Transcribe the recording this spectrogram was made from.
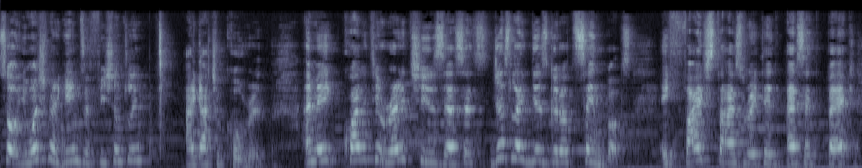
So, you want make games efficiently? I got you covered. I make quality ready-to-use assets just like this Godot Sandbox, a 5 stars rated asset pack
